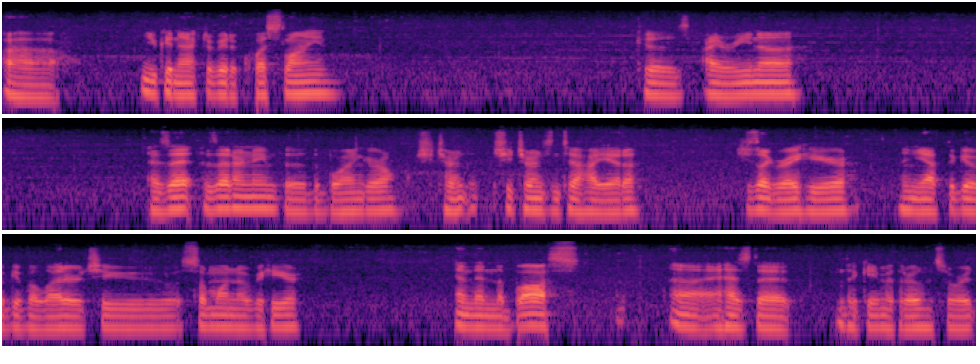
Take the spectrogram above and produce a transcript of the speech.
uh you can activate a quest line. Because Irina is that is that her name? The the blind girl? She turns she turns into Hyetta she's like right here and you have to go give a letter to someone over here. And then the boss uh, it has the the Game of Thrones sword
